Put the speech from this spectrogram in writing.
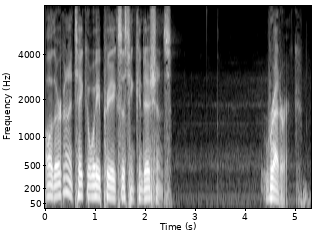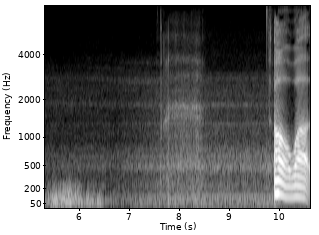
Oh, they're going to take away pre existing conditions. Rhetoric. Oh well,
